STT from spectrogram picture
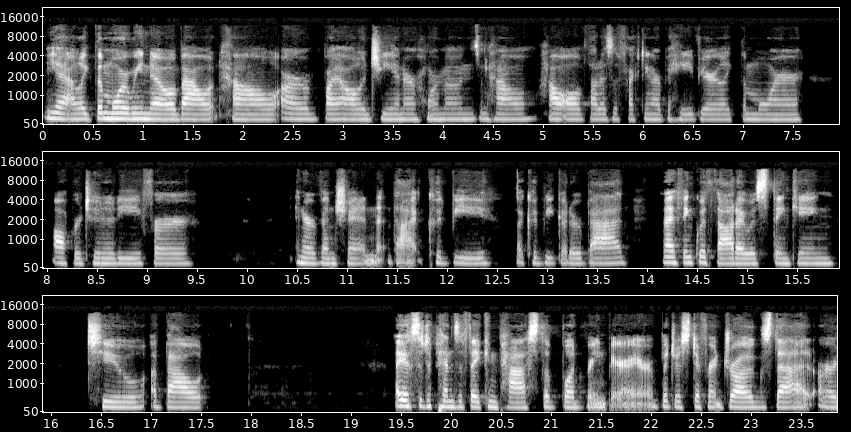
Yeah, like the more we know about how our biology and our hormones and how how all of that is affecting our behavior, like the more opportunity for intervention that could be that could be good or bad. And I think with that I was thinking too about I guess it depends if they can pass the blood brain barrier, but just different drugs that are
